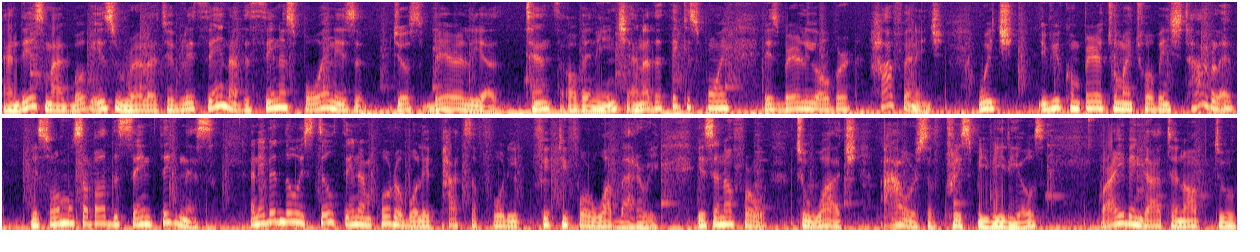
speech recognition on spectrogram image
And this MacBook is relatively thin. At the thinnest point is just barely a tenth of an inch, and at the thickest point is barely over half an inch. Which, if you compare it to my 12-inch tablet, it's almost about the same thickness. And even though it's still thin and portable, it packs a 40, 54 watt battery. It's enough for to watch hours of crispy videos. Or I even gotten up to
